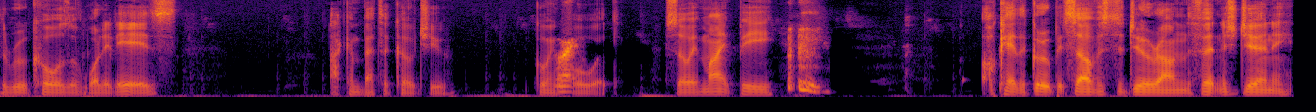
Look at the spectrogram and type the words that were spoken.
the root cause of what it is, I can better coach you going Right. forward. So it might be okay. The group itself is to do around the fitness journey.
